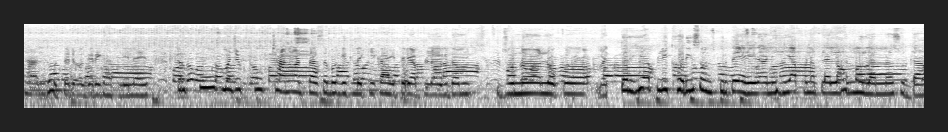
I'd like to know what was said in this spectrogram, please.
छान धोतर वगैरे घातलेले आहेत. तर खूप म्हणजे खूप छान वाटतं असं बघितलं की काहीतरी आपलं एकदम जुनं लोक तर ही आपली खरी संस्कृती आहे आणि ही आपण आपल्या लहान मुलांना सुद्धा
